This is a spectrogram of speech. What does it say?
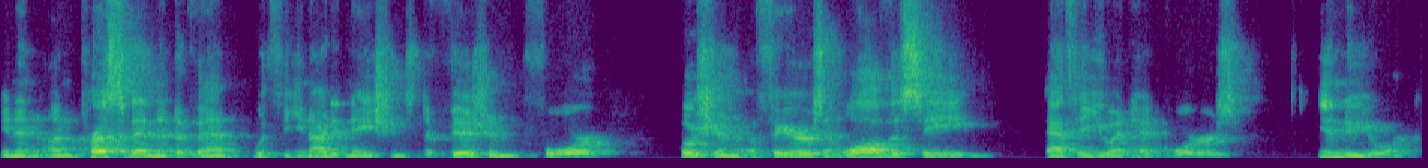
in an unprecedented event with the United Nations Division for Ocean Affairs and Law of the Sea at the UN headquarters in New York.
